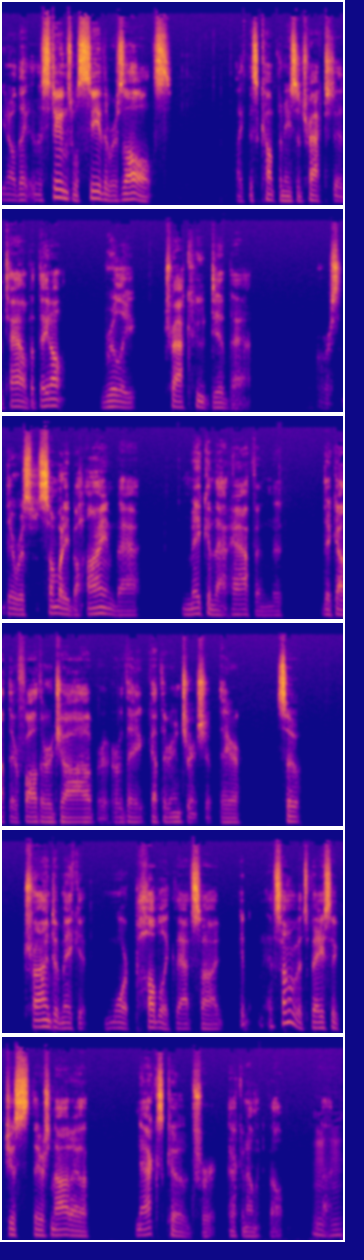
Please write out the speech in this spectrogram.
you know, the, the students will see the results, like this company's attracted to the town, but they don't really track who did that. Or there was somebody behind that making that happen that they got their father a job or, or they got their internship there. So trying to make it more public that side. It, and some of it's basic, just there's not a NAICS code for economic development. Mm-hmm. Uh,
